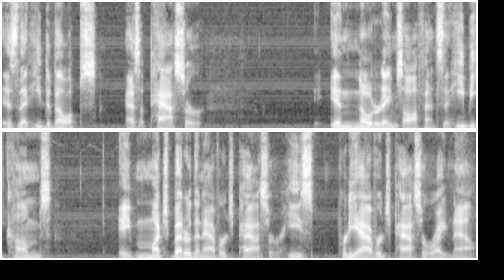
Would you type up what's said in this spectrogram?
is that he develops as a passer in Notre Dame's offense, that he becomes a much better than average passer. He's pretty average passer right now.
